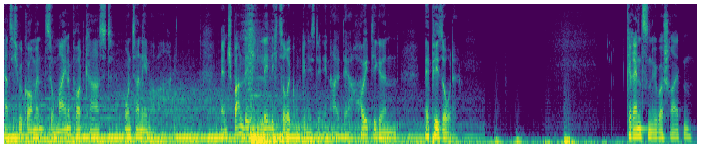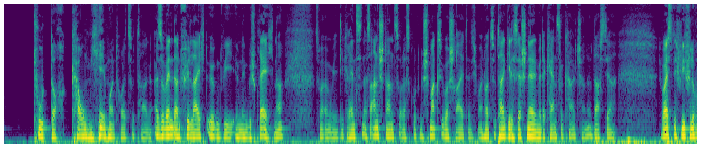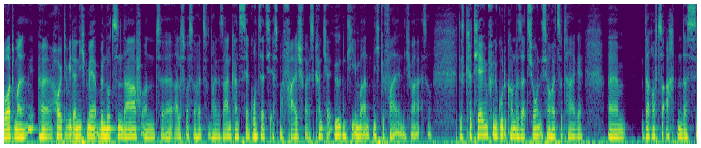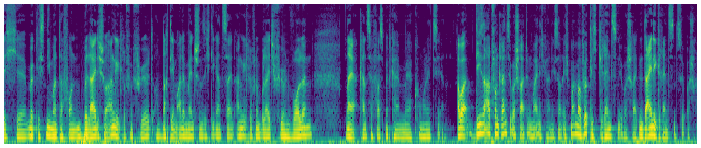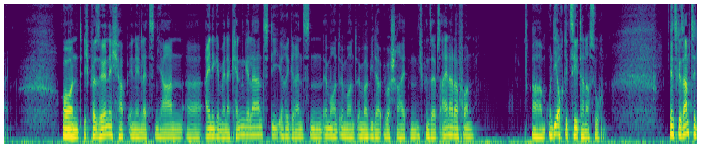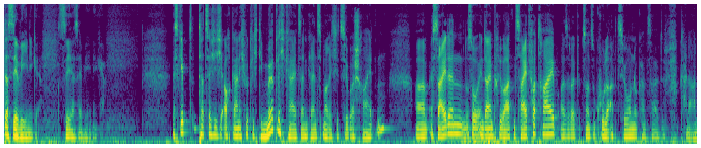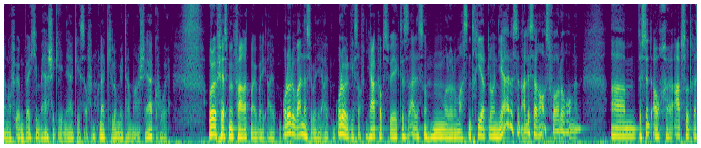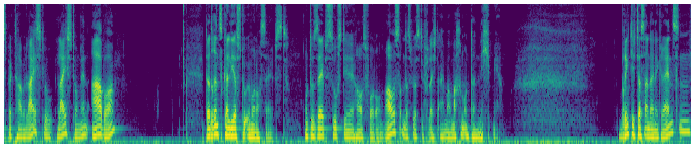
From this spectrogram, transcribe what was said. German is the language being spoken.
Herzlich willkommen zu meinem Podcast Unternehmerwahrheit. Entspann dich, lehn dich zurück und genieß den Inhalt der heutigen Episode. Grenzen überschreiten tut doch kaum jemand heutzutage. Also wenn dann vielleicht irgendwie in dem Gespräch, ne, dass man irgendwie die Grenzen des Anstands oder des guten Geschmacks überschreitet. Ich meine, heutzutage geht es sehr schnell mit der Cancel Culture. Ne? Du darfst ja ich weiß nicht, wie viele Worte man äh, heute wieder nicht mehr benutzen darf und äh, alles, was du heutzutage sagen kannst, ist ja grundsätzlich erstmal falsch, weil es könnte ja irgendjemand nicht gefallen, nicht wahr? Also das Kriterium für eine gute Konversation ist ja heutzutage ähm, darauf zu achten, dass sich äh, möglichst niemand davon beleidigt oder angegriffen fühlt. Und nachdem alle Menschen sich die ganze Zeit angegriffen und beleidigt fühlen wollen, naja, kannst ja fast mit keinem mehr kommunizieren. Aber diese Art von Grenzüberschreitung meine ich gar nicht, sondern ich meine mal wirklich Grenzen überschreiten, deine Grenzen zu überschreiten. Und ich persönlich habe in den letzten Jahren äh, einige Männer kennengelernt, die ihre Grenzen immer und immer und immer wieder überschreiten. Ich bin selbst einer davon. Ähm, und die auch gezielt danach suchen. Insgesamt sind das sehr wenige. Sehr, sehr wenige. Es gibt tatsächlich auch gar nicht wirklich die Möglichkeit, seine Grenzen mal richtig zu überschreiten. Ähm, es sei denn, so in deinem privaten Zeitvertreib, also da gibt's dann so coole Aktionen, du kannst halt, keine Ahnung, auf irgendwelche Märsche gehen, ja, gehst auf einen 100 Kilometer Marsch, ja, cool. Oder du fährst mit dem Fahrrad mal über die Alpen. Oder du wanderst über die Alpen. Oder du gehst auf den Jakobsweg, das ist alles so, hm, oder du machst einen Triathlon. Ja, das sind alles Herausforderungen. Ähm, das sind auch äh, absolut respektable Leistungen, aber da drin skalierst du immer noch selbst. Und du selbst suchst dir die Herausforderung raus und das wirst du vielleicht einmal machen und dann nicht mehr. Bringt dich das an deine Grenzen?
